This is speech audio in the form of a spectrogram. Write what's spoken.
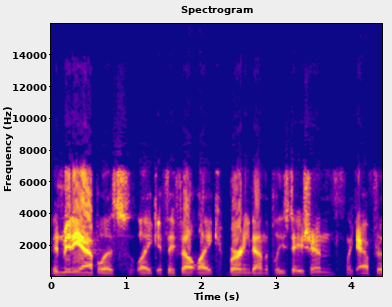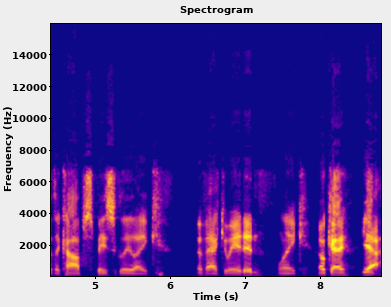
in Minneapolis, like if they felt like burning down the police station, like after the cops basically like evacuated, like, okay, yeah,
